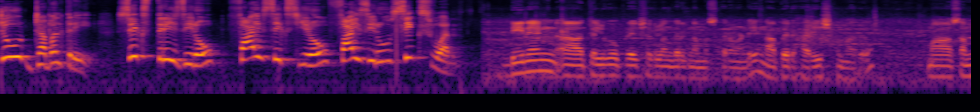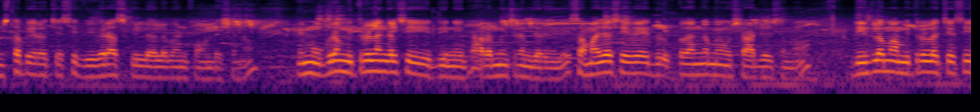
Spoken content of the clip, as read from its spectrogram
two double three six three zero five six zero five zero six one D nine Telugu ప్రేక్షకులందరికీ నమస్కారం అండి. నా పేరు హరీష్ కుమార్. మా సంస్థ పేరు వచ్చేసి వివరా స్కిల్ డెవలప్మెంట్ ఫౌండేషన్. మేము ముగ్గురం మిత్రులం కలిసి దీన్ని ప్రారంభించడం జరిగింది. సమాజ సేవే దృక్పథంగా మేము స్టార్ట్ చేస్తున్నాము దీంట్లో మా మిత్రులు వచ్చేసి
